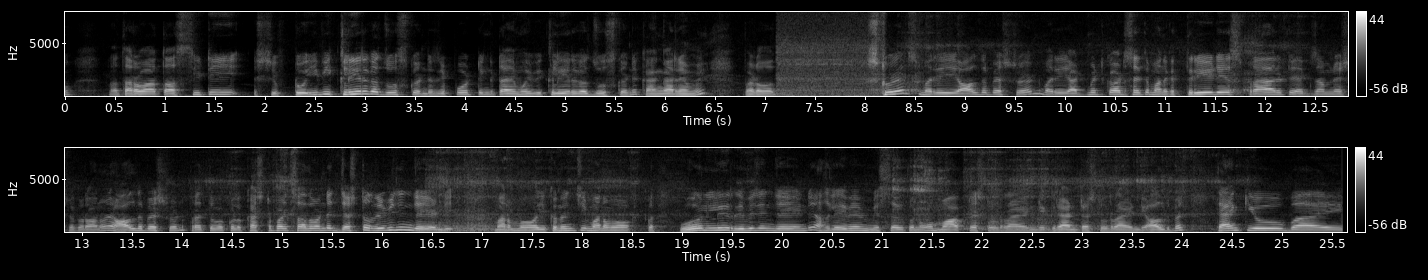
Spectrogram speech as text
తర్వాత సిటీ షిఫ్ట్ ఇవి క్లియర్గా చూసుకోండి. రిపోర్టింగ్ టైము ఇవి క్లియర్గా చూసుకోండి. కంగారేమి పడవద్దు. స్టూడెంట్స్ మరి ఆల్ ది బెస్ట్ స్టూడెంట్. మరి అడ్మిట్ కార్డ్స్ అయితే మనకి త్రీ డేస్ ప్రయారిటీ ఎగ్జామినేషన్కి రాను ఆల్ ది బెస్ట్ స్టూడెంట్. ప్రతి ఒక్కరు కష్టపడి చదవండి. జస్ట్ రివిజన్ చేయండి. మనము ఇక నుంచి మనము ఓన్లీ రివిజన్ చేయండి. అసలు ఏమేమి మిస్ అవుతున్నామో మాక్ టెస్టులు రాయండి గ్రాండ్ టెస్టులు రాయండి. All the best. Thank you. Bye.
